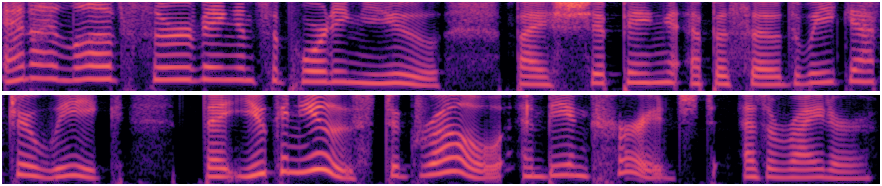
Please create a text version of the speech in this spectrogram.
And I love serving and supporting you by shipping episodes week after week that you can use to grow and be encouraged as a writer.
